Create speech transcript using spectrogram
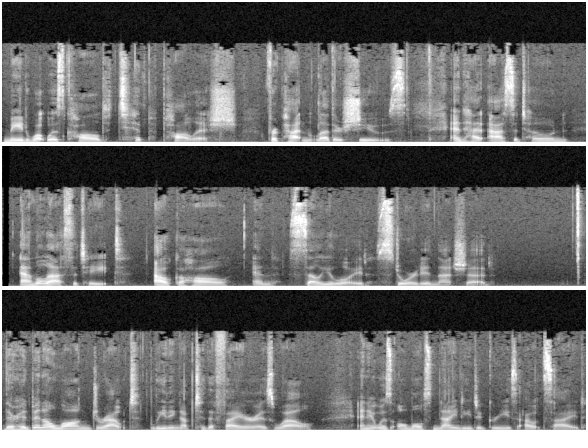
made what was called tip polish for patent leather shoes and had acetone, amyl acetate, alcohol, and celluloid stored in that shed. There had been a long drought leading up to the fire as well, and it was almost 90 degrees outside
